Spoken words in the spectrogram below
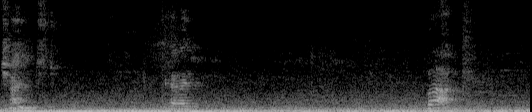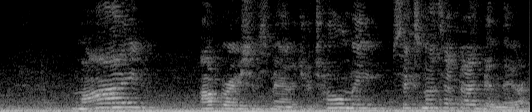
changed, okay? But my operations manager told me six months after I'd been there,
